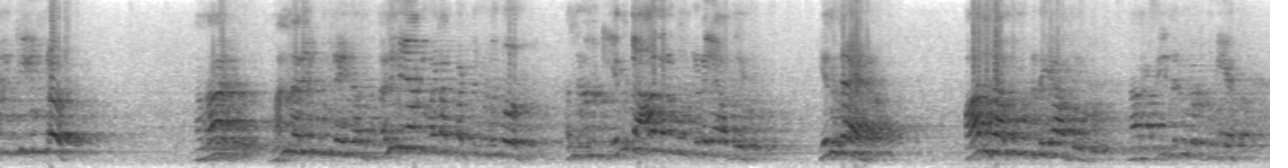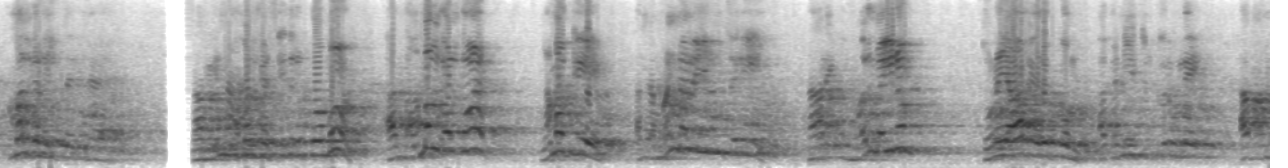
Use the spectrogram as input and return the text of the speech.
இருக்கின்றோம். ஆனால் மண்ணறைக்குள்ளே நாம் தனிமையாக விடப்பட்டு விடுவோம். அது நமக்கு எந்த ஆதரவும் கிடையாது. எந்த பாதுகாப்பும் கிடையாது நாம் செய்திருக்கக்கூடிய அமல்களை தவிர நாம் என்ன அமல்கள் செய்திருப்போமோ அந்த அமல்கள் தான் நமக்கு அந்த மண்ணறையிலும் சரி நாளைக்கு மறுமையிலும் துணையாக இருக்கும். அக்கண்ணியத்திற்குரியவர்களே அவன்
